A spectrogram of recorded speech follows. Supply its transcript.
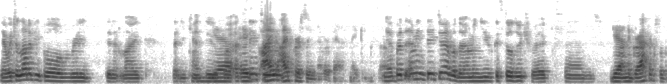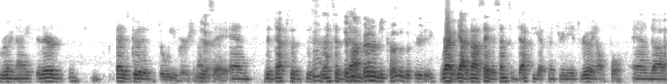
yeah, which a lot of people really didn't like that you can't do. yeah, but it- I, I personally never a fan of snaking. So. yeah, but I mean, they do have other. I mean, you could still do tricks, and Yeah, and the graphics look really nice. They're as good as the Wii version, I'd Yeah. say. And the depth of the Yeah. sense of depth. not better because of the 3D. Right, yeah, I was about to say the sense of depth you get from 3D is really helpful. And uh,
